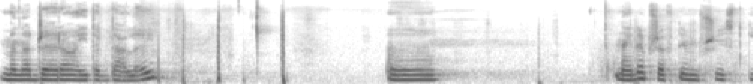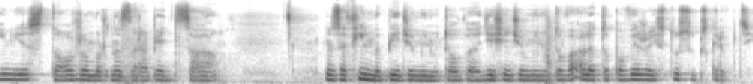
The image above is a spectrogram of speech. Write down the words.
menadżera i tak dalej. Y, najlepsze w tym wszystkim jest to, że można zarabiać za, no za filmy 5-minutowe, 10-minutowe, ale to powyżej 100 subskrypcji.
